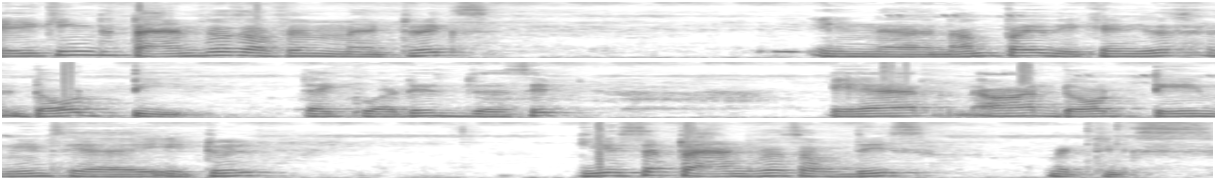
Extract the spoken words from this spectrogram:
taking the transpose of a matrix in numpy we can use dot t. Like what is does it arr dot t means uh, it will gives the transpose of this matrix.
